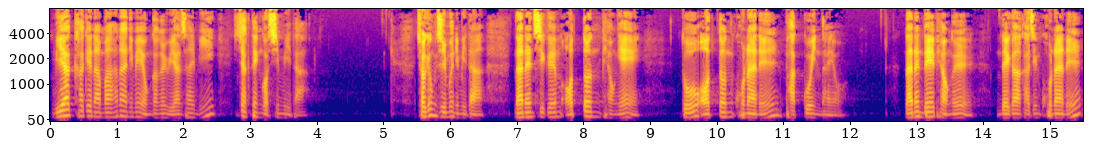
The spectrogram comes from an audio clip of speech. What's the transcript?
미약하게나마 하나님의 영광을 위한 삶이 시작된 것입니다. 적용 질문입니다. 나는 지금 어떤 병에 또 어떤 고난을 받고 있나요? 나는 내 병을, 내가 가진 고난을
